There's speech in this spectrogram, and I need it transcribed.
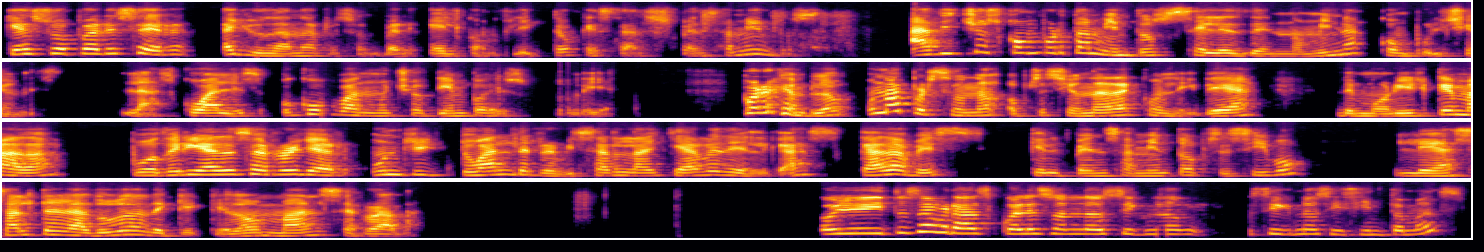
que a su parecer ayudan a resolver el conflicto que está en sus pensamientos. A dichos comportamientos se les denomina compulsiones, las cuales ocupan mucho tiempo de su día. Por ejemplo, una persona obsesionada con la idea de morir quemada podría desarrollar un ritual de revisar la llave del gas cada vez que el pensamiento obsesivo le asalte la duda de que quedó mal cerrada. Oye, ¿y tú sabrás cuáles son los signos y síntomas?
